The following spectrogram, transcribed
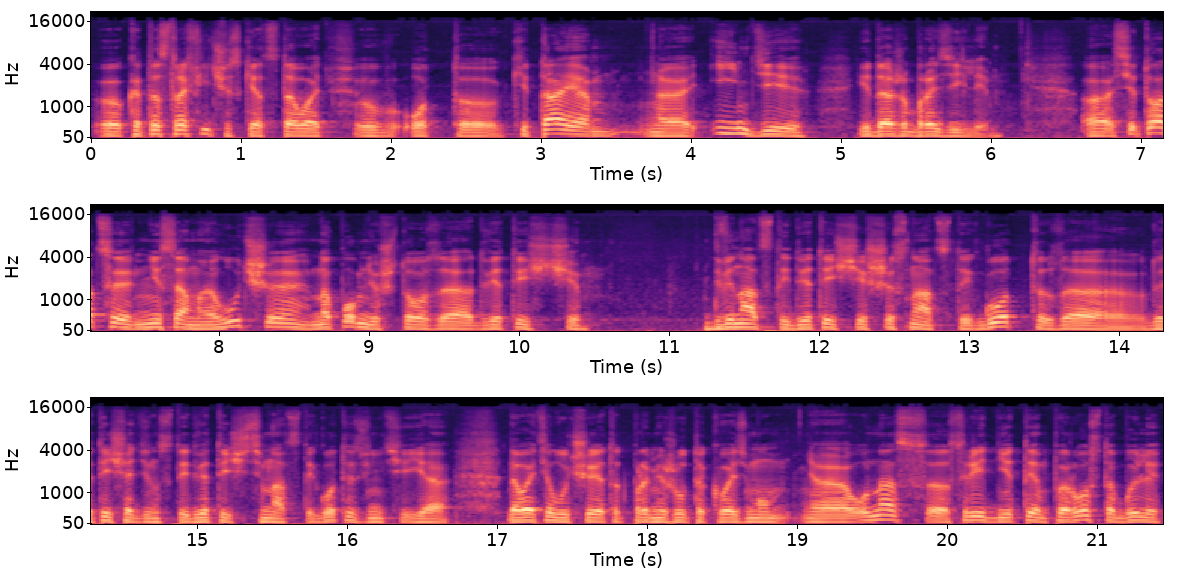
э, катастрофически отставать от э, Китая, э, Индии и даже Бразилии. А, ситуация не самая лучшая. Напомню, что за 2000 2012-2016 год, за 2011-2017 год, извините, я давайте лучше этот промежуток возьму. Э, у нас средние темпы роста были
